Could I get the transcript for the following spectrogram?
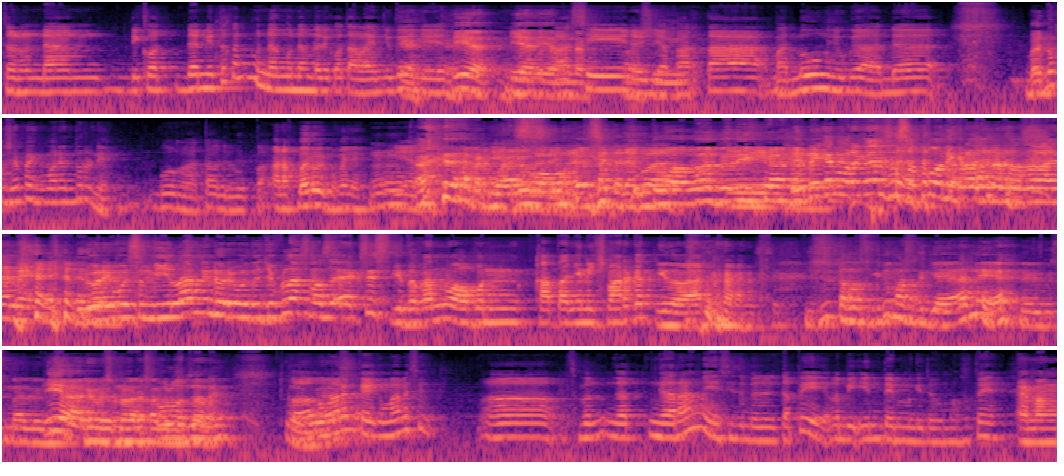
Terus dan di kot dan itu kan undang-undang dari kota lain juga Iya, ya. Iya, iya, iya, Bekasi, dari. Jakarta, Bandung juga ada. Bandung siapa yang kemarin turun ya? Gue nggak tahu dilupa. Anak baru ya pokoknya. Iya. Anak baru gua. Tua banget dia. Iya. Ini kan mereka sesepuh nih kerajaan sosialnya nih 2009 nih 2017 masih eksis gitu kan walaupun katanya niche market gitu kan Justru tahun segitu masa kejayaannya ya 2009 Iya, 2009, 2010 tuh. Kalau kemarin kayak kemarin sih eh sebenarnya nggak nggak rame sih sebenarnya tapi lebih intim gitu maksudnya emang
